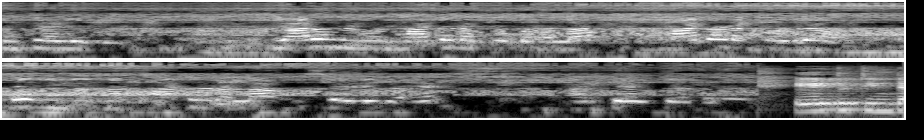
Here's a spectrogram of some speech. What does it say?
ಅಂತ ಹೇಳಿದ್ರು. ಯಾರು ನೀವು ಮಾತಾಡಕ್ಕೆ ಬರಲ್ಲ. ಮಾತಾಡಕ್ ಹೋದ್ರೆ ಹೋಗಿ ನಾನು ಮಾತಾಡಲ್ಲ. ಏಟು ತಿಂದ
